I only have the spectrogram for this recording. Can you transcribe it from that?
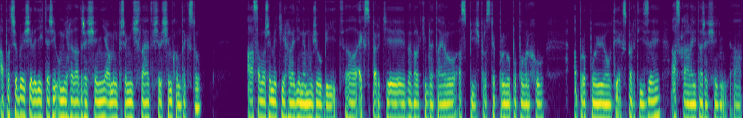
A potřebuješ i lidi, kteří umí hledat řešení a umí přemýšlet v širším kontextu. A samozřejmě ti lidi nemůžou být experti ve velkém detailu a spíš prostě plují po povrchu a propojují ty expertízy a skládají ta řešení. A,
